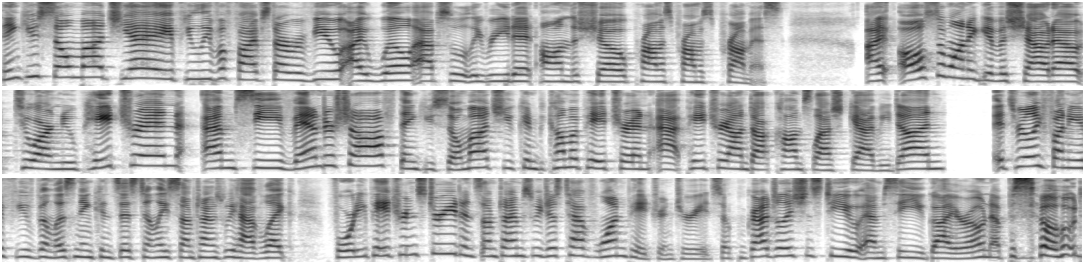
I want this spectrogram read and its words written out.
Thank you so much. Yay. If you leave a five star review, I will absolutely read it on the show. Promise, promise, promise. I also want to give a shout out to our new patron, MC Vandershoff. Thank you so much. You can become a patron at patreon.com slash Gaby Dunn. It's really funny if you've been listening consistently. Sometimes we have like 40 patrons to read, and sometimes we just have one patron to read. So, congratulations to you, MC. You got your own episode.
